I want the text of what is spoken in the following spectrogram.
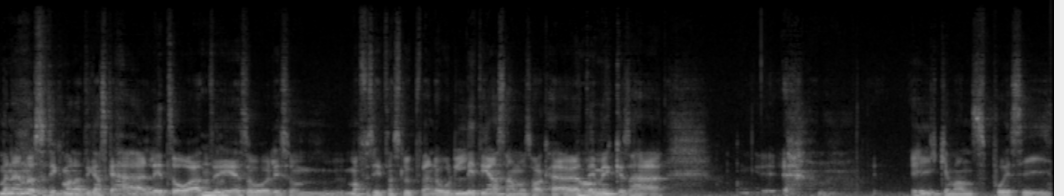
Men ändå så tycker man att det är ganska härligt så att Mm. det är så liksom, man får sitta upp varenda ord. Lite grann samma sak här. Att det är mycket så här rikemans poesi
